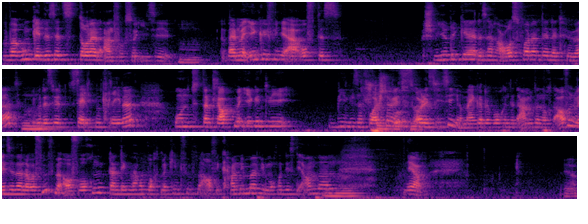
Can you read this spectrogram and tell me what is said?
warum geht das jetzt da nicht einfach so easy? Mhm. Weil man irgendwie, finde ich, auch oft das Schwierige, das Herausfordernde nicht hört. Mhm. Über das wird selten geredet. Und dann glaubt man irgendwie, wie in dieser Vorstellung, jetzt ist alles easy. Ja, mein Gott, wir wachen nicht einmal in der Nacht auf. Und wenn sie dann aber fünfmal aufwachen, dann denken, warum wacht mein Kind fünfmal auf? Ich kann nicht mehr, wie machen das die anderen? Mhm. Ja. Ja.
